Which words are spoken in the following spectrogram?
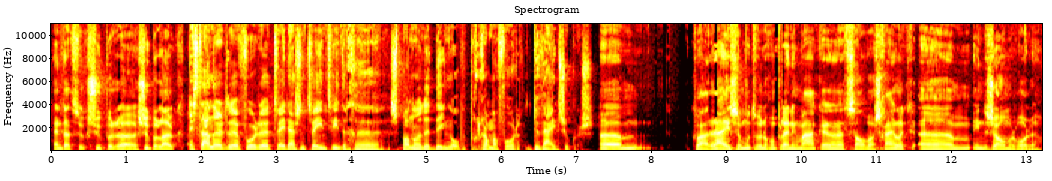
En dat is natuurlijk super, super leuk. En staan er voor de 2022 spannende dingen op het programma voor de wijnzoekers? Um, qua reizen moeten we nog een planning maken. En dat zal waarschijnlijk um, in de zomer worden.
